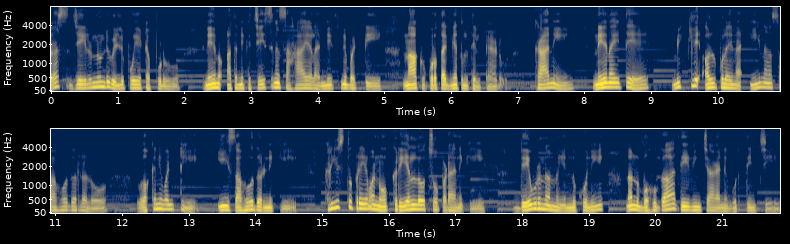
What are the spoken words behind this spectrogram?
రస్ జైలు నుండి వెళ్ళిపోయేటప్పుడు నేను అతనికి చేసిన సహాయాలన్నిటిని బట్టి నాకు కృతజ్ఞతలు తెలిపాడు. కానీ నేనైతే మిక్లి అల్పులైన ఈయన సహోదరులలో ఒకని వంటి ఈ సహోదరునికి క్రీస్తు ప్రేమను క్రియల్లో చూపడానికి దేవుడు నన్ను ఎన్నుకొని నన్ను బహుగా దీవించాడని గుర్తించి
